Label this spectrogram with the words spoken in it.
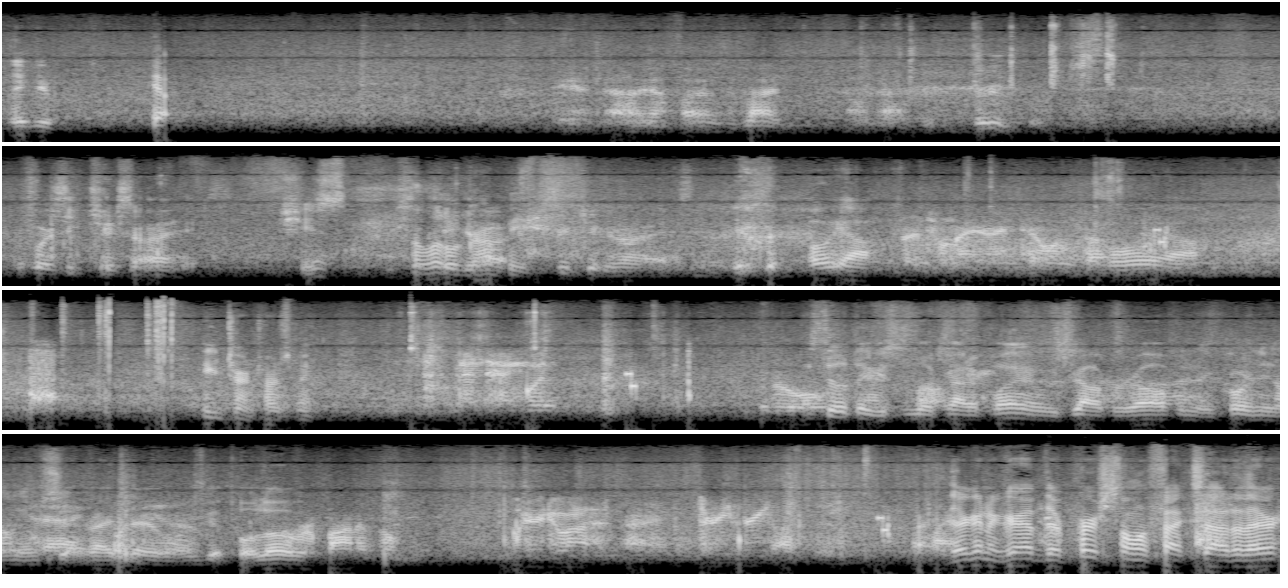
Thank you. Yep. Damn, now I got five survived. Three. Before she kicks our ass. She's a little grumpy. She's kicking our ass. Oh yeah. Oh yeah. You can turn towards me. I still think it's a little kind of funny we drop her off and then Courtney's and them sitting right there when we get pulled over. They're gonna grab their personal effects out of there.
